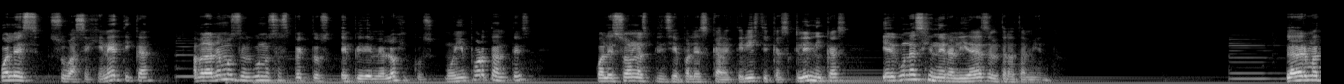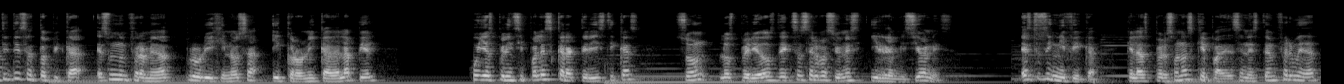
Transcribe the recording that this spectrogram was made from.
cuál es su base genética, hablaremos de algunos aspectos epidemiológicos muy importantes, cuáles son las principales características clínicas y algunas generalidades del tratamiento. La dermatitis atópica es una enfermedad pruriginosa y crónica de la piel, cuyas principales características son los periodos de exacerbaciones y remisiones. Esto significa que las personas que padecen esta enfermedad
